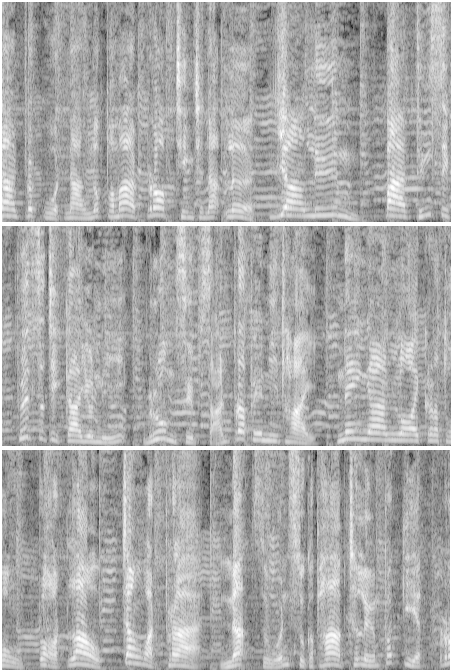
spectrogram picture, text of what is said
การประกวดนางนพมาศรอบชิงชนะเลิศ อย่าลืม 8ถึง10 พฤศจิกายนนี้ ร่วมสืบสารประเพณีไทย ในงานลอยกระทง ปลอดเหล้าจังหวัดแพร่ณสวนสุขภาพเฉลิมพระเกียรติร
